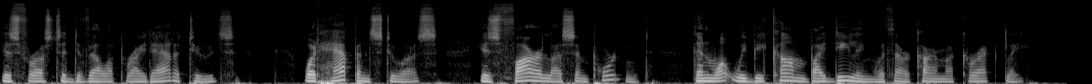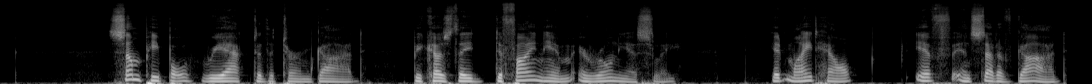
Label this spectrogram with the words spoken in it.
is for us to develop right attitudes, what happens to us is far less important than what we become by dealing with our karma correctly. Some people react to the term God because they define him erroneously. It might help if, instead of God,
